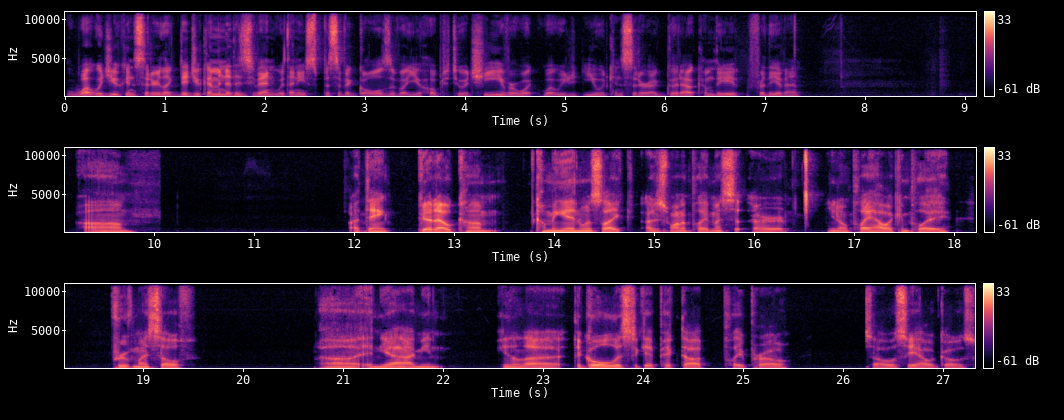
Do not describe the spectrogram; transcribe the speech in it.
What would you consider like did you come into this event with any specific goals of what you hoped to achieve or what what would you would consider a good outcome the, for the event? Um I think good outcome coming in was like I just want to play my or you know, play how I can play, prove myself. Uh and yeah, I mean, you know, the the goal is to get picked up, play pro. So we'll see how it goes.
